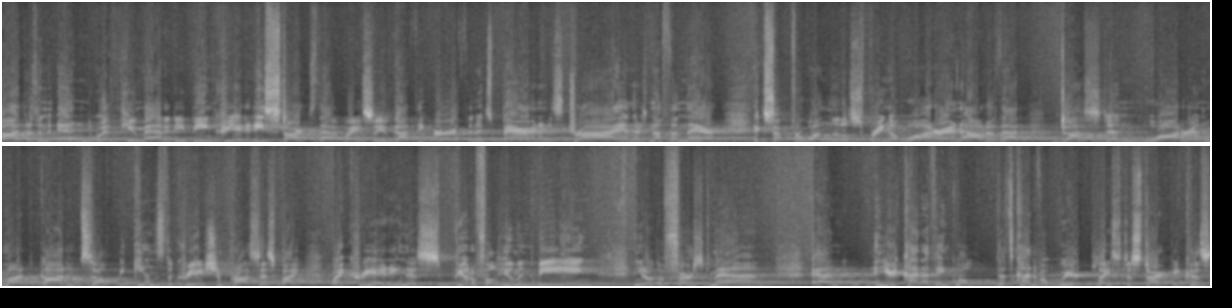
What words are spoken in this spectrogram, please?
God doesn't end with humanity being created. He starts that way. So you've got the earth and it's barren and it's dry and there's nothing there except for one little spring of water. And out of that dust and water and mud, God Himself begins the creation process by, by creating this beautiful human being, you know, the first man. And you kind of think, well, that's kind of a weird place to start because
